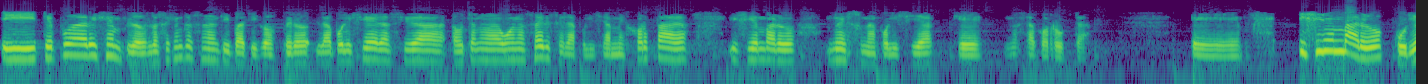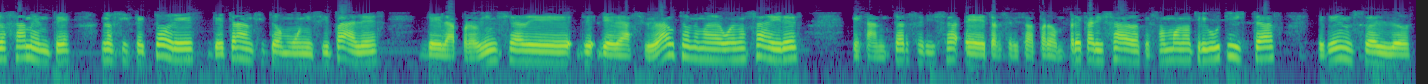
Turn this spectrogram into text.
Y te puedo dar ejemplos, los ejemplos son antipáticos, pero la policía de la ciudad autónoma de Buenos Aires es la policía mejor paga y sin embargo no es una policía que no sea corrupta. Eh, y sin embargo, curiosamente, los inspectores de tránsito municipales de la provincia de la ciudad autónoma de Buenos Aires que están terceriza, eh, tercerizados, perdón, precarizados, que son monotributistas, que tienen sueldos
